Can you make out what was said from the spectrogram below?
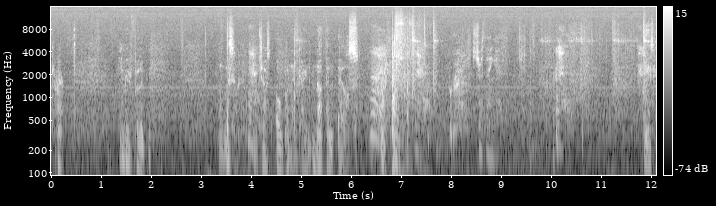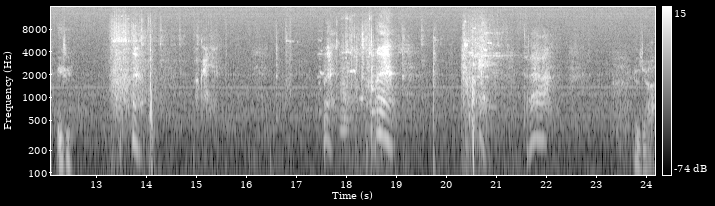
come here. Give me your foot. Now listen, just open it, okay? Nothing else. Sure thing. Easy, easy. Good job.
